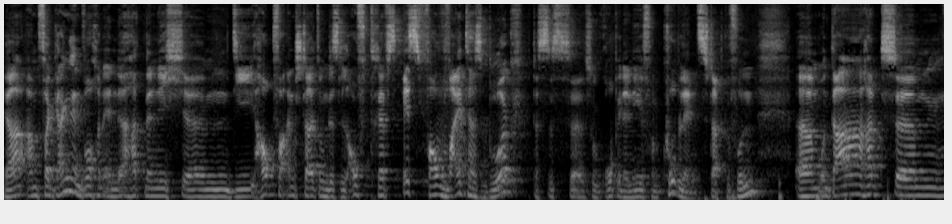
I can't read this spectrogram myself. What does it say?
Ja, am vergangenen Wochenende hat nämlich ähm, die Hauptveranstaltung des Lauftreffs SV Weitersburg, das ist äh, so grob in der Nähe von Koblenz, stattgefunden. Ähm, und da hat ähm,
